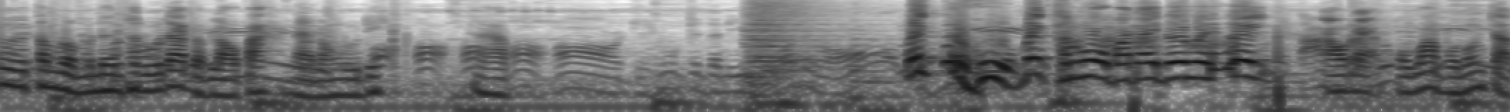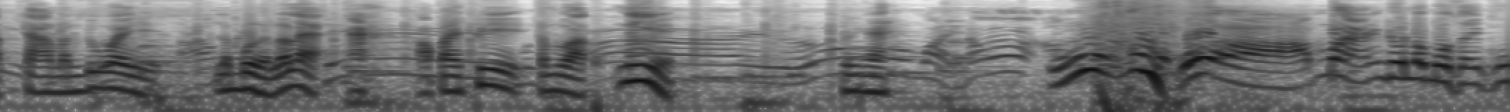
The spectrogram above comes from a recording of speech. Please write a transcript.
เออตำรวจมันเดินทะลุได้แบบเราปะไหนลองดูดินะครับคิดว่าแกจะหนีพ้นหรอเฮ้ยโอ้โหไม่ทะลุออกมาได้ด้วยเว้ยเฮ้ยเอาแหละผมว่าผมต้องจัดการมันด้วยระเบิดแล้วแหละอะเอาไปพี่ตำรวจนี่เป็นไงใหม่เนาะอู้อู้ว้าแม่งโยนระเบิดใส่กู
